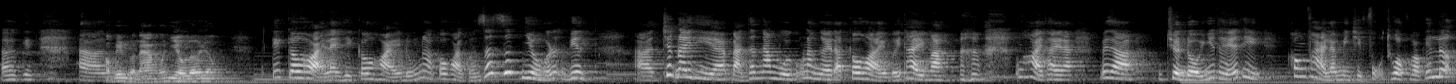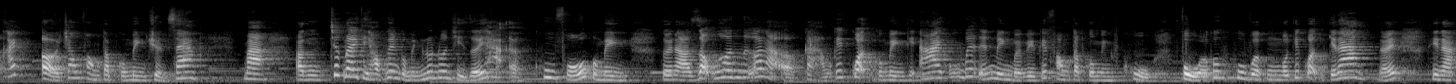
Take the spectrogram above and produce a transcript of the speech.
Okay. à, học viên của nam có nhiều nơi không? cái câu hỏi này thì câu hỏi đúng là câu hỏi của rất rất nhiều huấn luyện viên. À, trước đây thì à, bản thân nam bùi cũng là người đặt câu hỏi với thầy mà. Cũng hỏi thầy là bây giờ chuyển đổi như thế thì không phải là mình chỉ phụ thuộc vào cái lượng khách ở trong phòng tập của mình chuyển sang mà à, trước đây thì học viên của mình luôn luôn chỉ giới hạn ở khu phố của mình rồi là rộng hơn nữa là ở cả một cái quận của mình thì ai cũng biết đến mình bởi vì cái phòng tập của mình phủ phủ ở cái khu vực một cái quận kiến an. Đấy thì là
